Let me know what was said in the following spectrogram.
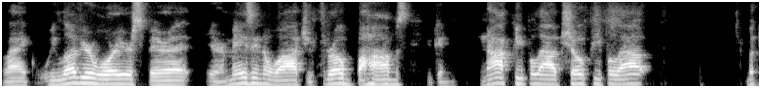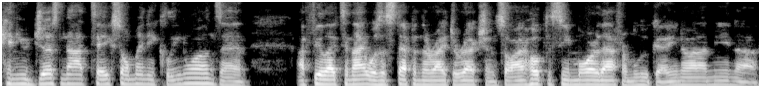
like we love your warrior spirit. You're amazing to watch. You throw bombs. You can knock people out, choke people out, but can you just not take so many clean ones? And I feel like tonight was a step in the right direction. So I hope to see more of that from Luque. You know what I mean? Uh,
